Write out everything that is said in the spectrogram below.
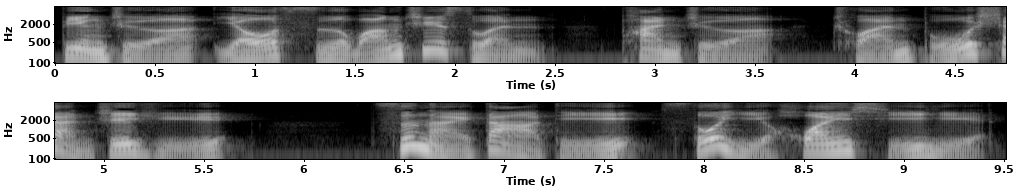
病者有死亡之损，叛者传不善之语，此乃大敌，所以欢喜也。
